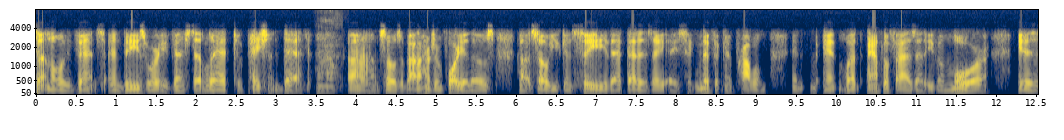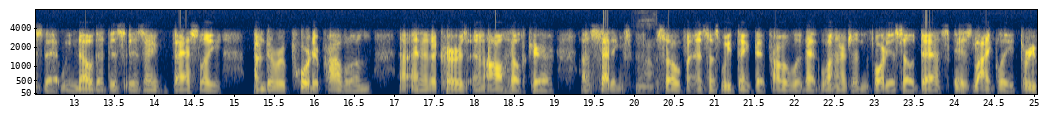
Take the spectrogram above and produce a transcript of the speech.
sentinel events, and these were events that led to patient death. Uh-huh. Uh, so it's about 140 of those. Uh, so you can see that that is a, a significant problem. And, and what amplifies that even more is that we know that this is a vastly underreported problem, uh, and it occurs in all healthcare uh, settings. Wow. So, for instance, we think that probably that 140 or so deaths is likely 3%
